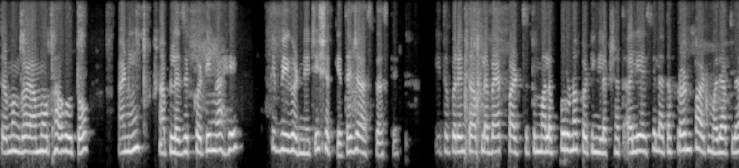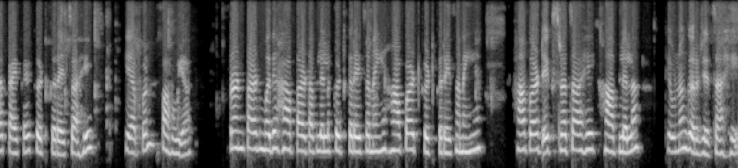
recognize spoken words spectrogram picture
तर मग गळा मोठा होतो आणि आपलं जे कटिंग आहे ते बिघडण्याची शक्यता जास्त असते. इथपर्यंत आपल्या बॅक पार्टचं तुम्हाला पूर्ण कटिंग लक्षात आली असेल आता फ्रंट पार्टमध्ये आपल्याला काय काय कट करायचं आहे हे आपण पाहूया. फ्रंट पार्टमध्ये हा पार्ट आपल्याला कट करायचा नाही हा पार्ट कट करायचा नाहीये. हा पार्ट एक्स्ट्राचा आहे हा आपल्याला ठेवणं गरजेचं आहे.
